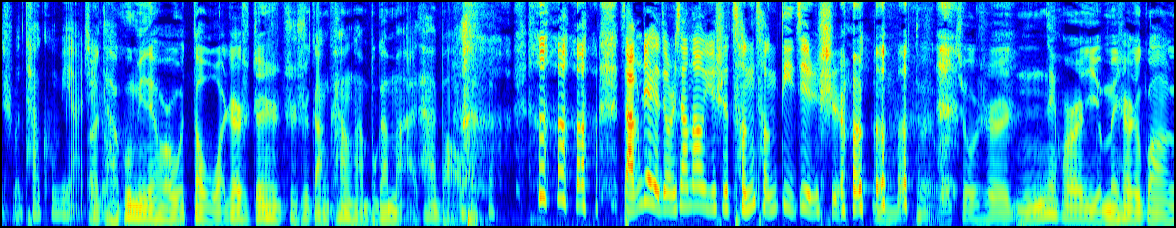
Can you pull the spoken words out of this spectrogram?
什么塔库米啊这呃，种。塔库米那会儿我到我这儿是真是只是敢看看，不敢买，太薄了。咱们这个就是相当于是层层递进式。嗯，对我就是嗯那会儿也没事儿就逛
